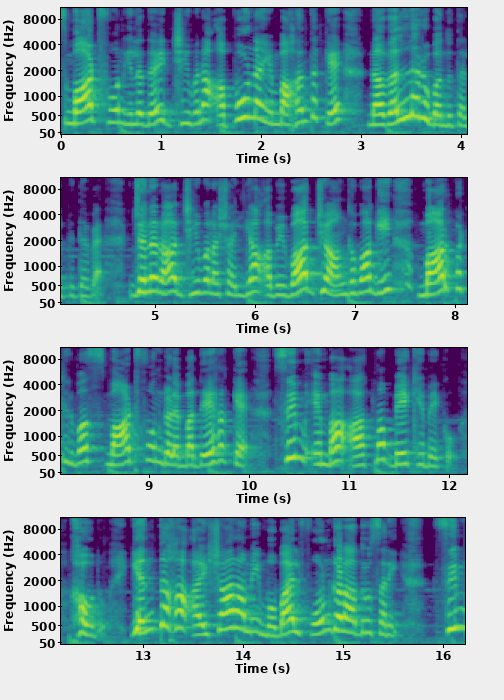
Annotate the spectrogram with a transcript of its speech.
ಸ್ಮಾರ್ಟ್ ಫೋನ್ ಇಲ್ಲದೆ ಜೀವನ ಅಪೂರ್ಣ ಎಂಬ ಹಂತಕ್ಕೆ ನಾವೆಲ್ಲರೂ ಬಂದು ತಲುಪಿದ್ದೇವೆ. ಜನರ ಜೀವನ ಶೈಲಿಯ ಅವಿಭಾಜ್ಯ ಅಂಗವಾಗಿ ಮಾರ್ಪಟ್ಟಿರುವ ಸ್ಮಾರ್ಟ್ ಫೋನ್ಗಳೆಂಬ ದೇಹಕ್ಕೆ ಸಿಮ್ ಎಂಬ ಆತ್ಮ ಬೇಕೇ ಬೇಕು. ಹೌದು, ಎಂತಹ ಐಷಾರಾಮಿ ಮೊಬೈಲ್ ಫೋನ್ಗಳಾದರೂ ಸರಿ ಸಿಮ್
